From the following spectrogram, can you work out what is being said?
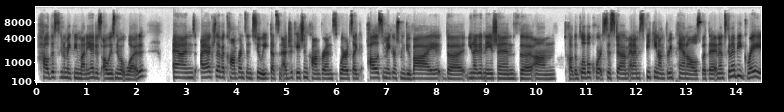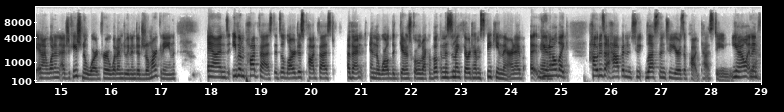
how this is going to make me money. I just always knew it would. And I actually have a conference in two weeks. That's an education conference where it's like policymakers from Dubai, the United Nations, the um, it's called the Global Court System, and I'm speaking on three panels with it, and it's going to be great. And I won an education award for what I'm doing in digital marketing. And even Podfest, it's the largest Podfest event in the world, the Guinness World Record book. And this is my third time speaking there. And I've, uh, yeah. you know, like, how does that happen in two, less than two years of podcasting? You know, and yeah. it's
